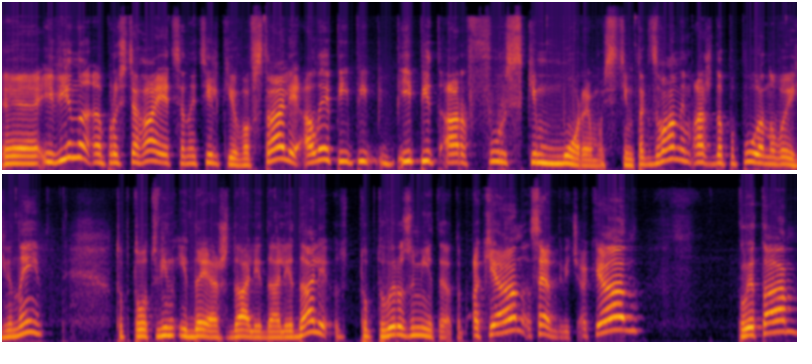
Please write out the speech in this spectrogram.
е, і він е, простягається не тільки в Австралії, але і під Арфурським морем, ось тим так званим, аж до Папуа Нової Гвінеї. Тобто, от він іде аж далі, далі, далі. Тобто, ви розумієте, тобто, океан, сендвіч, океан, плита.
